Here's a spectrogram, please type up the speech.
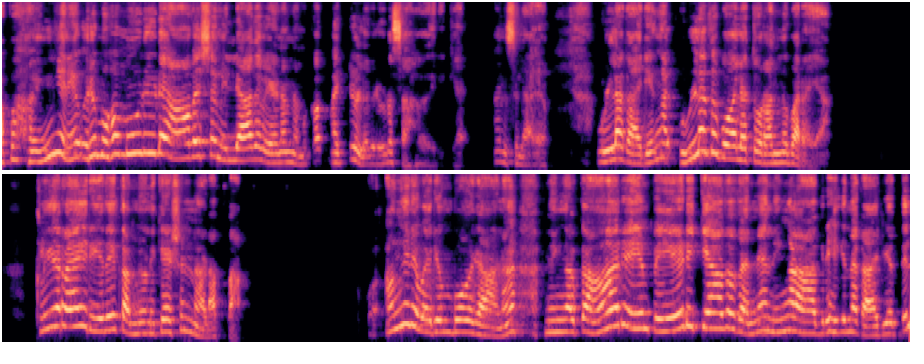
അപ്പൊ ഇങ്ങനെ ഒരു മുഖംമൂടിയുടെ ആവശ്യമില്ലാതെ വേണം നമുക്ക് മറ്റുള്ളവരോട് സഹകരിക്കാൻ. മനസ്സിലായോ? ഉള്ള കാര്യങ്ങൾ ഉള്ളതുപോലെ തുറന്നു പറയാം. ക്ലിയറായ രീതിയിൽ കമ്മ്യൂണിക്കേഷൻ നടത്താം. അങ്ങനെ വരുമ്പോഴാണ് നിങ്ങൾക്ക് ആരെയും പേടിക്കാതെ തന്നെ നിങ്ങൾ ആഗ്രഹിക്കുന്ന കാര്യത്തിൽ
